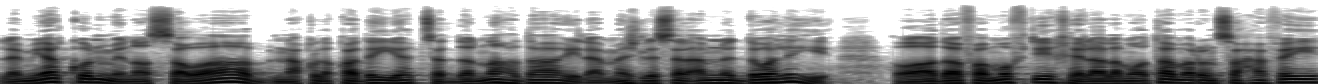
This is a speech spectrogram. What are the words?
لم يكن من الصواب نقل قضية سد النهضة إلى مجلس الأمن الدولي. وأضاف مفتي خلال مؤتمر صحفي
